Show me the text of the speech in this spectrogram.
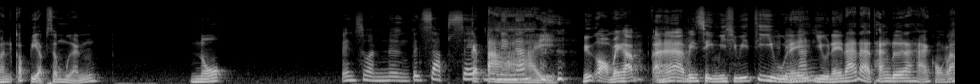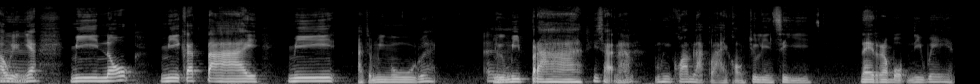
มันก็เปรียบเสมือนนก เป็นส่วนหนึ่งเป็นสับเซตกระต่าในนั้นยนึกออกไหมครับอ่าอ่าเป็นสิ่งมีชีวิตที่อยู่ในอยู่ในนั้นอยู่ในนั้นอะทางเดินอาหารของเราเออออย่างเงี้ย มีนก มีกระต่าย มีอาจจะมีงูด้วยเออหรือมีปลาที่สระน้ำมีความหลากหลายของจุลินทรีย์ ในระบบนิเวศ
